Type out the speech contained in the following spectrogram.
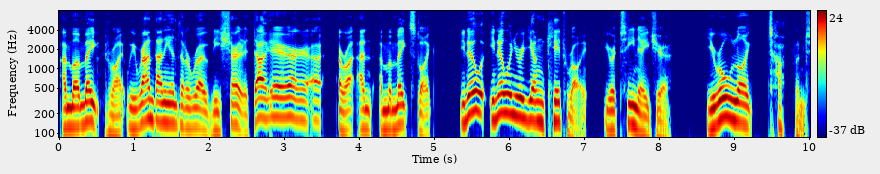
and my mate right, we ran down the end of the road, and he shouted? All right, and, and my mate's like, you know, you know, when you're a young kid, right? You're a teenager, you're all like tough and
